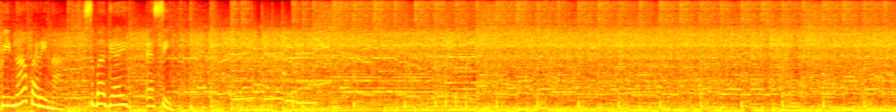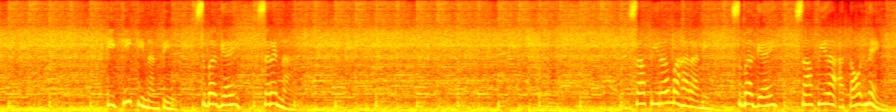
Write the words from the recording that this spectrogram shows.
Vina Farina sebagai Esi. Kiki Kinanti sebagai Serena. Safira Maharani sebagai Safira atau Neng.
